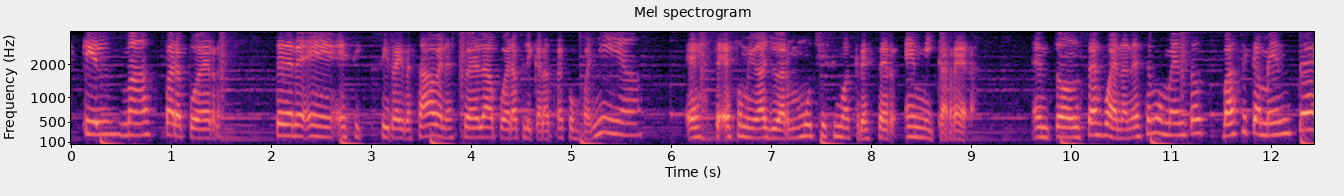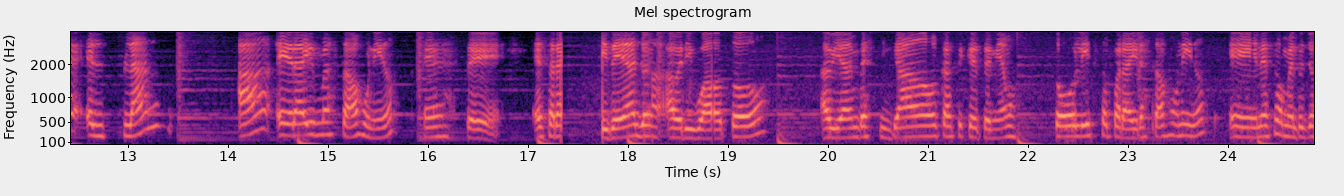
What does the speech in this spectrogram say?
skill más para poder tener, eh, eh, si, regresaba a Venezuela, poder aplicar a otra compañía. Este, eso me iba a ayudar muchísimo a crecer en mi carrera. Entonces, bueno, en ese momento, básicamente el plan A era irme a Estados Unidos. Este, esa era la idea, yo había averiguado todo, había investigado, casi que teníamos todo listo para ir a Estados Unidos. en ese momento yo,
